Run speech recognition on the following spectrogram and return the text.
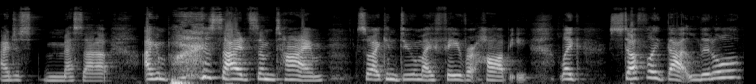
I just mess that up. I can put aside some time so I can do my favorite hobby. Like, stuff like that. Little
